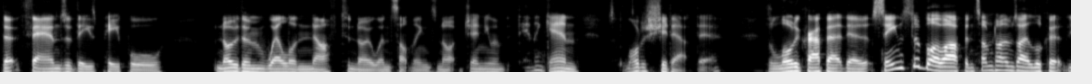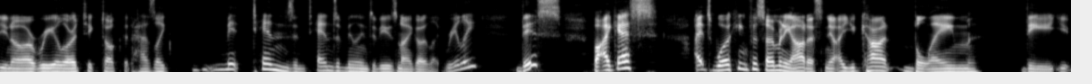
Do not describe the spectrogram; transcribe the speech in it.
that fans of these people know them well enough to know when something's not genuine. But then again, it's a lot of shit out there. There's a lot of crap out there that seems to blow up, and sometimes I look at you know a reel or a TikTok that has like tens and tens of millions of views, and I go like, really, this? But I guess it's working for so many artists. Now you can't blame the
